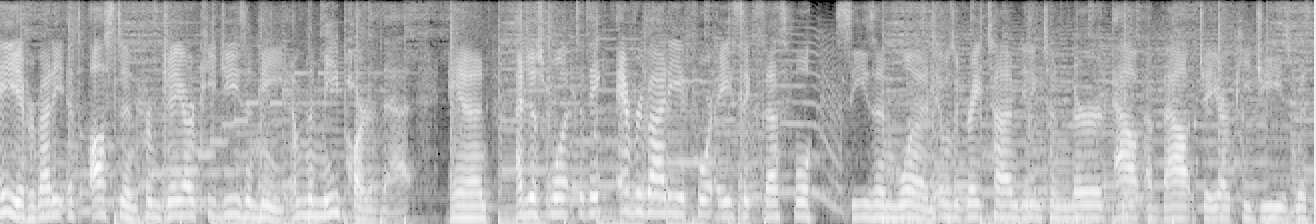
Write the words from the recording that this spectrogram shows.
Hey everybody, it's Austin from JRPGs and Me. I'm the me part of that. And I just want to thank everybody for a successful season one. It was a great time getting to nerd out about JRPGs with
